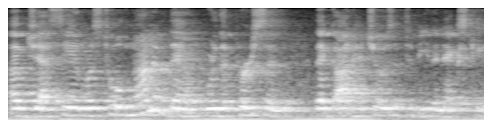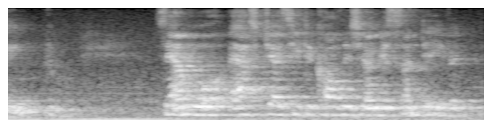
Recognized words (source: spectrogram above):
of Jesse and was told none of them were the person that God had chosen to be the next king. Samuel asked Jesse to call his youngest son David,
